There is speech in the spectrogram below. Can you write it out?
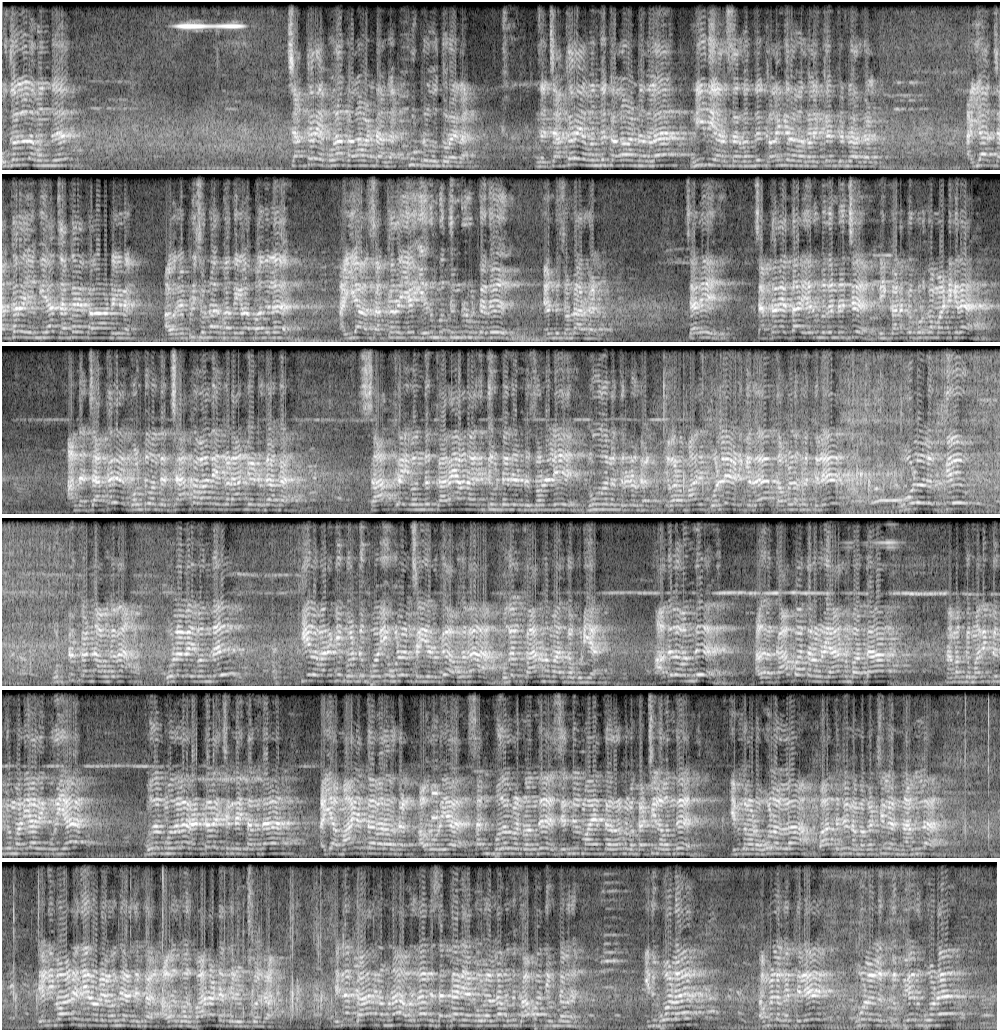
முதல்ல வந்து சர்க்கரையை பூரா களவாண்டாங்க கூட்டுறவுத்துறையில. இந்த சர்க்கரையை வந்து களவாண்டதுல நீதி அரசர் வந்து கலைஞர் அவர்களை கேட்கின்றார்கள். ஐயா சர்க்கரை எங்கேயா? சர்க்கரை களவாண்டீங்க அவர் எப்படி சொன்னார் பார்த்தீங்களா பதில் ஐயா சர்க்கரையை எறும்பு தின்று விட்டது. என்று சொன்னார்கள். சரி சர்க்கரை தான் எறும்பு தின்றுச்சு நீ கணக்கு கொடுக்க மாட்டேங்கிற. அந்த சர்க்கரையை கொண்டு வந்த சாக்கவாது எங்கடான்னு கேட்டிருக்காங்க. சாக்கை வந்து கரையான அரித்து விட்டது என்று சொல்லி நூதன திருடர்கள் இவரை மாதிரி கொள்ளையடிக்கிற தமிழகத்திலே ஊழலுக்கு உற்று கண் அவங்க தான் ஊழலை வந்து கீழே வரைக்கும் கொண்டு போய் ஊழல் செய்யறதுக்கு அவங்க தான் முதல் காரணமாக இருக்கக்கூடிய. அதில் வந்து அதில் காப்பாத்துறவர் யாருன்னு பார்த்தா நமக்கு மதிப்பிற்கு மரியாதைக்குரிய முதல் முதல்ல ரெட்டலை சின்னை தந்த ஐயா மாயத்தேவர் அவர்கள். அவருடைய சன் புதல்வன் வந்து செந்தில் மாயத்தேவர் நம்ம கட்சியில் வந்து இவங்களோட ஊழல்லாம் பார்த்துட்டு நம்ம கட்சியில் நல்ல தெளிவான நீரோடைய வந்து அறிஞ்சிருக்கார் அவருக்கு ஒரு பாராட்டை தெரிவிச்சு சொல்கிறான் என்ன காரணம்னா அவர் தான் அந்த சர்க்காரியா ஊழல்லாம் வந்து காப்பாற்றி விட்டவர். இது போல தமிழகத்திலே ஊழலுக்கு பேர் போன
